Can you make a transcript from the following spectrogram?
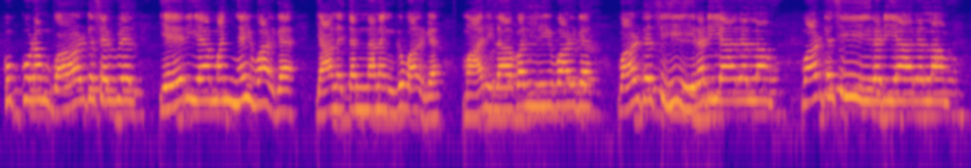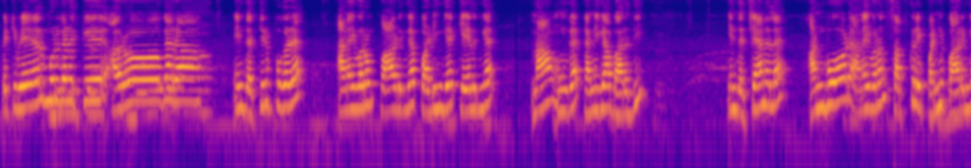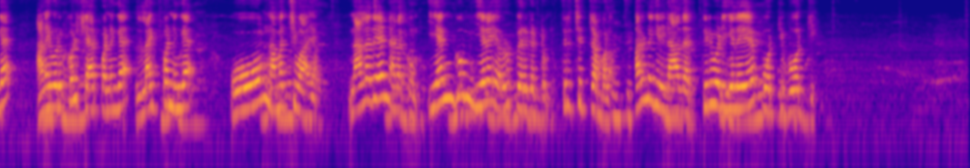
குக்குடம் வாழ்க செவ்வேல். ஏறிய மஞ்சை வாழ்க யானை தன் அணங்கு வாழ்க. மாறிலா வள்ளி வாழ்க வாழ்க சீரடியாரெல்லாம் வாழ்க சீரடியாரெல்லாம். வெற்றிவேல் முருகனுக்கு அரோகரா. இந்த திருப்புகழை அனைவரும் பாடுங்க படிங்க கேளுங்க. நான் உங்கள் கன்னிகா பாரதி. இந்த சேனலை அன்போடு அனைவரும் சப்ஸ்கிரைப் பண்ணி பாருங்கள் அனைவருக்கும் ஷேர் பண்ணுங்கள் லைக் பண்ணுங்கள் ஓம் நமச்சிவாயம். நல்லதே நடக்கும். எங்கும் இறையருள் பெருகட்டும். திருச்சிற்றம்பலம். அருணகிரிநாதர் திருவடிகளே போற்றி போற்றி.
